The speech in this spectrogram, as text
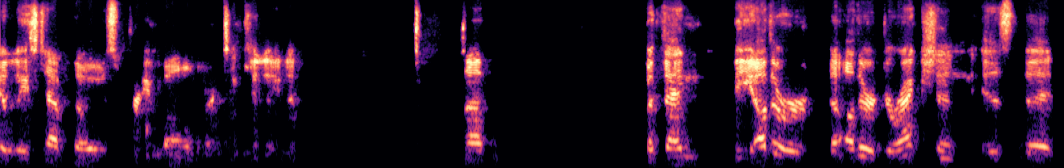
at least have those pretty well articulated. Um, But then the other, the other direction is that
